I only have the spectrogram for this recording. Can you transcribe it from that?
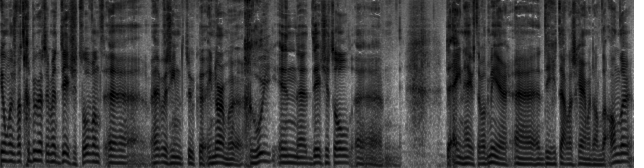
jongens, wat gebeurt er met digital? Want uh, we zien natuurlijk een enorme groei in uh, digital. De een heeft er wat meer uh, digitale schermen dan de ander.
